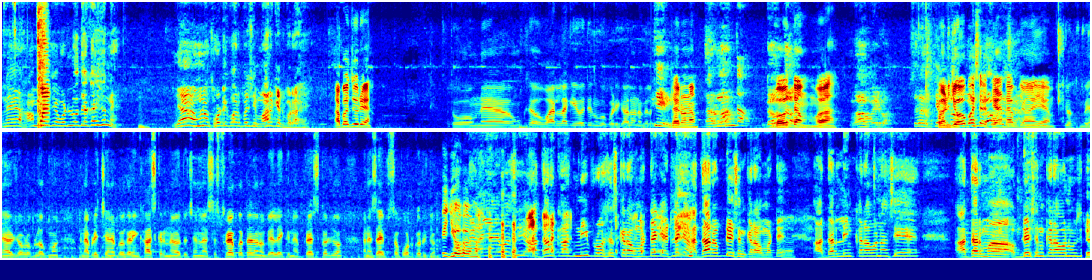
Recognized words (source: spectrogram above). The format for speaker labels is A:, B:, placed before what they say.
A: અને સામે જે વડલો દેખાય છે ને ત્યાં હમણાં થોડીક વાર પછી માર્કેટ ભરાશે.
B: આ બાજુ રહ્યા.
C: તો અમને હું કે વાર લાગી હતી ને ઘડી કાલો ને પેલા.
B: તારું નામ?
A: તારું નામ?
B: ગૌતમ. વાહ.
A: વાહ ભાઈ વાહ.
B: પણ જો પાછા ધ્યાન આપજો હા એમ.
C: જો ભાઈ આવજો આપણા બ્લોગમાં. અને આપણી ચેનલ પર કરીને ખાસ કરીને આવ્યો તો ચેનલને સબસ્ક્રાઇબ કરતા જાઓ ને બેલ આઇકનને પ્રેસ કરજો અને સાહેબ સપોર્ટ કરજો.
B: જો.
A: આધાર કાર્ડની પ્રોસેસ કરાવવા માટે કે એટલે કે આધાર અપડેશન કરાવવા માટે. આધાર લિંક કરાવવાના છે આધારમાં અપડેશન કરાવવાનું છે.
